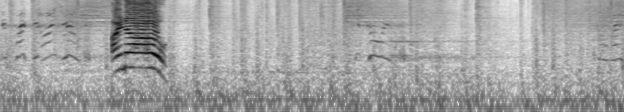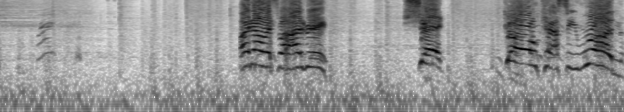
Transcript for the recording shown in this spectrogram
It's right behind you. I know! Keep going. Go right. Right. I know it's behind me! Shit! Go, Cassie, run!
